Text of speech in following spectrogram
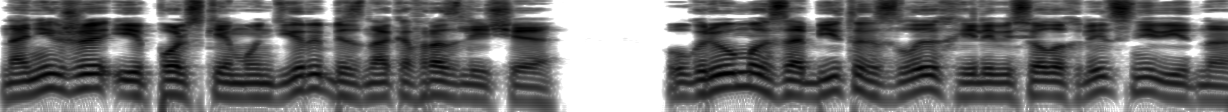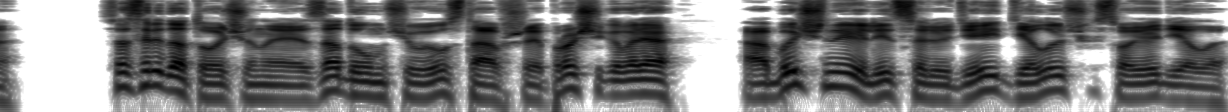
На них же и польские мундиры без знаков различия. Угрюмых, забитых, злых или веселых лиц не видно. Сосредоточенные, задумчивые, уставшие, проще говоря, обычные лица людей, делающих свое дело.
